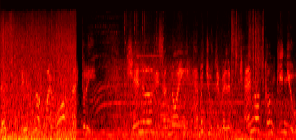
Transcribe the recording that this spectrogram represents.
Let's build. Not my war factory. General, this annoying habit you've developed cannot continue.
